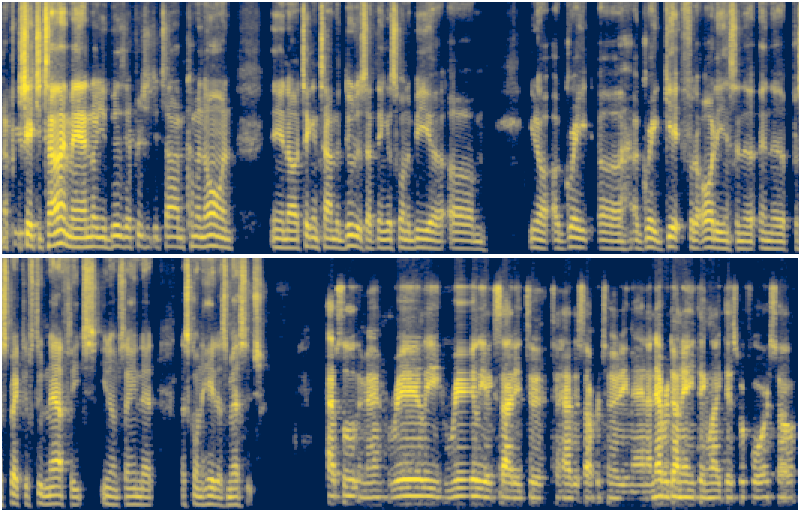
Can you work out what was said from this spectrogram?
I appreciate your time, man. I know you're busy. I appreciate your time coming on and uh, taking time to do this. I think it's going to be a, um, you know, a great, uh, a great get for the audience and the and the prospective student athletes. You know, what I'm saying that that's going to hear this message. Absolutely, man. Really, really excited to to have this opportunity, man. I never done anything like this before, so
